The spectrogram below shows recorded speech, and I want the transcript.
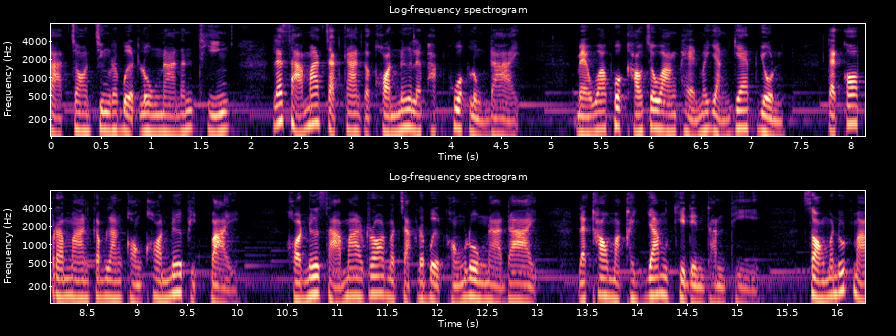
กาสจอนจึงระเบิดโรงนานั้นทิ้ง และสามารถจัดการกับคอนเนอร์และพักพวกลงได้ แม้ว่าพวกเขาจะวางแผนมาอย่างแยบยลแต่ก็ประมาณกำลังของคอนเนอร์ผิดไป คอนเนอร์สามารถรอดมาจากระเบิดของโรงนาได้ และเข้ามาขย่ำเคเดนทันทีสองมนุษย์หมา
